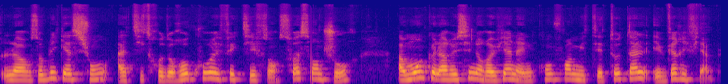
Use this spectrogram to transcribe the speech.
leurs obligations à titre de recours effectif dans 60 jours, à moins que la Russie ne revienne à une conformité totale et vérifiable.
